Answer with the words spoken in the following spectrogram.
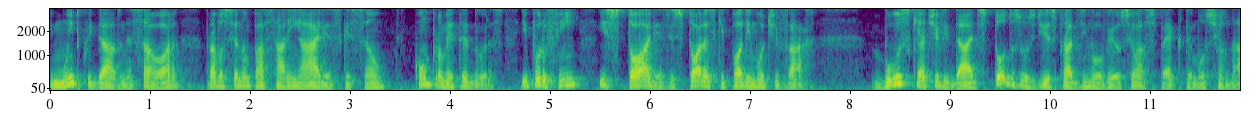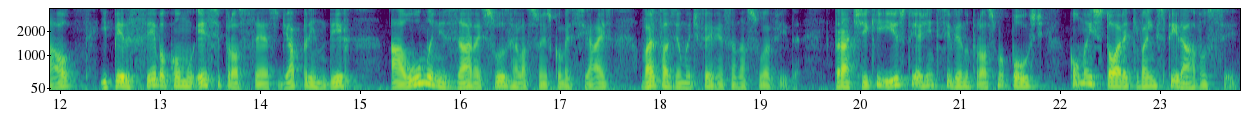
e muito cuidado nessa hora para você não passar em áreas que são comprometedoras. E por fim, histórias, histórias que podem motivar. Busque atividades todos os dias para desenvolver o seu aspecto emocional e perceba como esse processo de aprender a humanizar as suas relações comerciais vai fazer uma diferença na sua vida. Pratique isto e a gente se vê no próximo post com uma história que vai inspirar você.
